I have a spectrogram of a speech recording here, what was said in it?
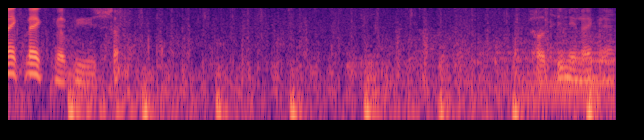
Naik, naik, nggak bisa. Lewat sini naiknya.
